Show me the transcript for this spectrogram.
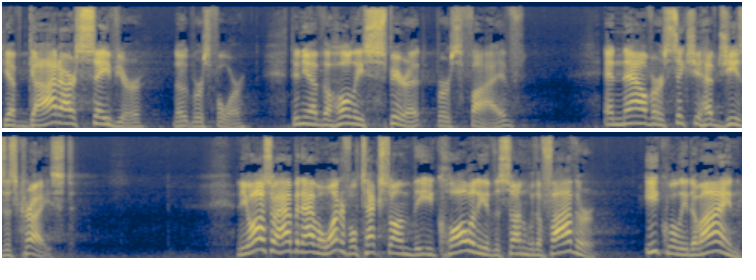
You have God our Savior Note verse 4. Then you have the Holy Spirit, verse 5. And now, verse 6, you have Jesus Christ. And you also happen to have a wonderful text on the equality of the Son with the Father, equally divine.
